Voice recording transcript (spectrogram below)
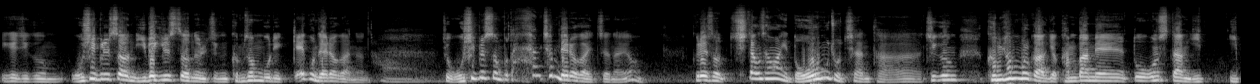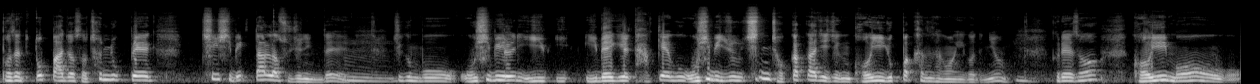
이게 지금 51선, 201선을 지금 금선물이 깨고 내려가는 아. 지금 51선보다 한참 내려가 있잖아요. 그래서 시장 상황이 너무 좋지 않다. 지금 금 현물 가격 간밤에 또 온스당 2, 2%또 빠져서 1,671달러 수준인데 음. 지금 뭐 50일, 2, 200일 다 깨고 52주 신저가까지 지금 거의 육박한 상황이거든요. 그래서 거의 뭐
